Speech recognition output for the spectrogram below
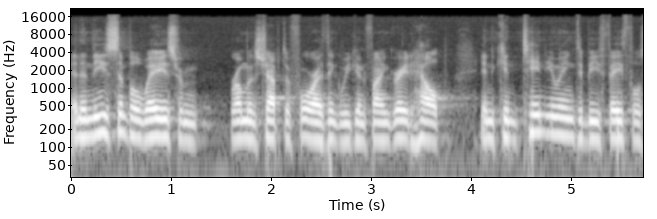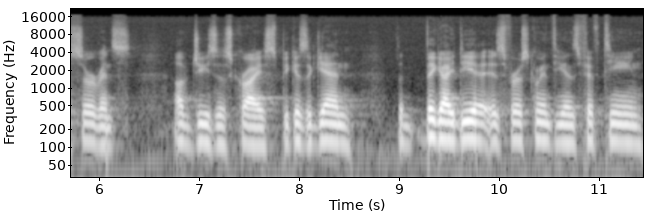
And in these simple ways from Romans chapter 4, I think we can find great help in continuing to be faithful servants of Jesus Christ. Because again, the big idea is 1 Corinthians 15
